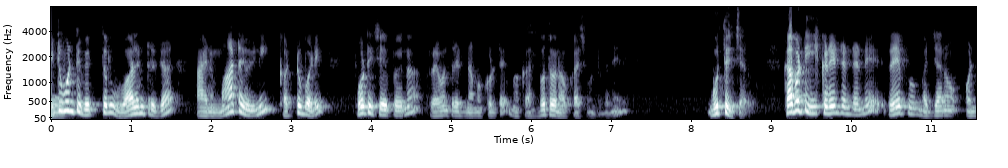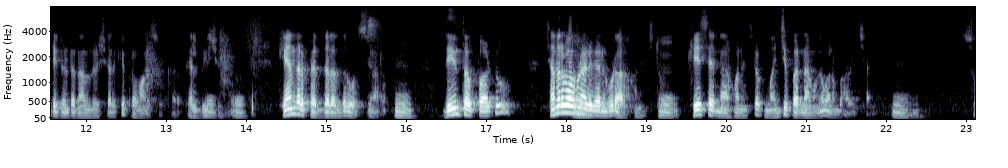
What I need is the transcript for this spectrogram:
ఇటువంటి వ్యక్తులు వాలంటరీగా ఆయన మాట విని కట్టుబడి పోటీ చేయకపోయినా రేవంత్ రెడ్డి నమ్ముకుంటే మాకు అద్భుతమైన అవకాశం ఉంటుందనేది గుర్తించారు. కాబట్టి ఇక్కడ ఏంటంటే రేపు మధ్యాహ్నం ఒంటి గంట నాలుగు నిమిషాలకి ప్రమాణ స్వీకారం ఎల్బీసీ కేంద్ర పెద్దలందరూ వస్తున్నారు. దీంతో పాటు చంద్రబాబు నాయుడు గారిని కూడా ఆహ్వానించడం. కేసీఆర్ని ఆహ్వానించడం ఒక మంచి పరిణామంగా మనం భావించాలి. సో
